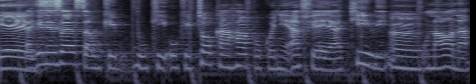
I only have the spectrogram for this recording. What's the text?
Yes. lakini sasa ukitoka uki, uki hapo kwenye afya ya akili mm. unaona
